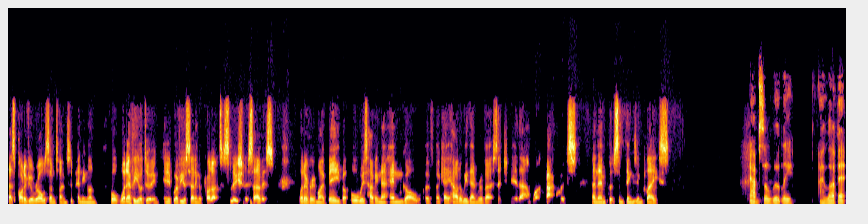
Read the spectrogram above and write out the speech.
That's part of your role sometimes depending on or whatever you're doing eh, whether you're selling a product a solution a service whatever it might be but always having that end goal of okay how do we then reverse engineer that and work backwards and then put some things in place Absolutely. I love it.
